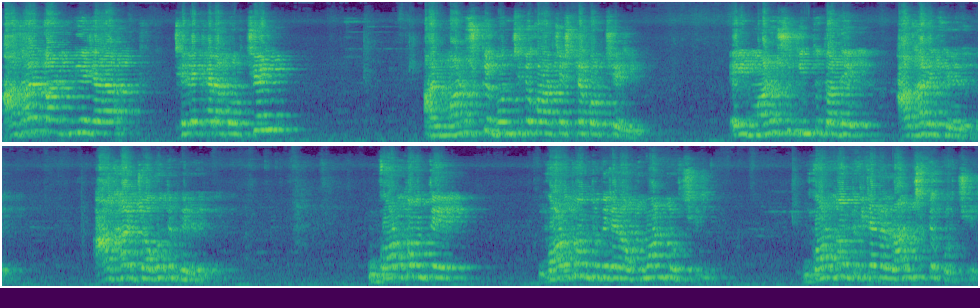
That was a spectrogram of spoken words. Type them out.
আধার কার্ড নিয়ে যারা ছেলে খেলা করছেন আর মানুষকে বঞ্চিত করার চেষ্টা করছেন, এই মানুষও কিন্তু তাদের আধারে ফেলে দেবে, আধার জগতে ফেলে দেবে। গণতন্ত্রের গণতন্ত্রকে যারা অপমান করছেন, গণতন্ত্রকে যারা লাঞ্ছিত করছেন,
